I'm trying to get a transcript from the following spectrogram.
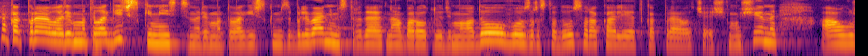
Ну, как правило, ревматологическими, истинно ревматологическими заболеваниями страдают, наоборот, люди молодого возраста, до 40 лет, как правило, чаще мужчины, а уже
